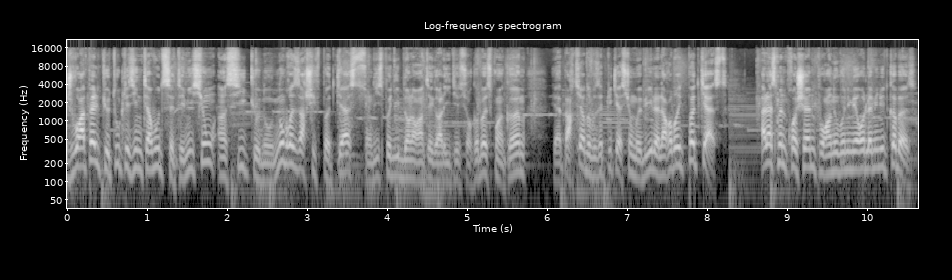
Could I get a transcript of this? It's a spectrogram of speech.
Je vous rappelle que toutes les interviews de cette émission, ainsi que nos nombreuses archives podcast, sont disponibles dans leur intégralité sur cobuzz.com et à partir de vos applications mobiles à la rubrique podcast. À la semaine prochaine pour un nouveau numéro de la Minute Cobuzz.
